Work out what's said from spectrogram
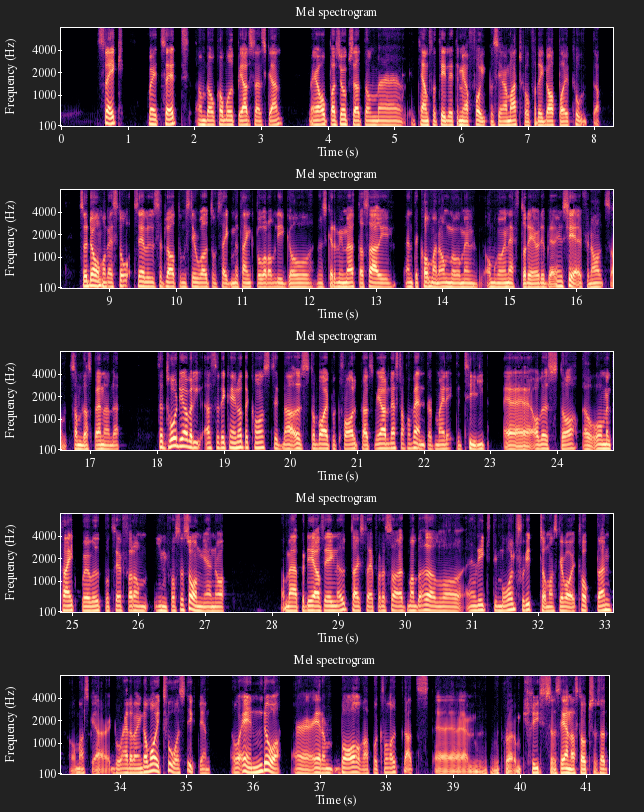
streck på ett sätt om de kommer upp i allsvenskan. Men jag hoppas ju också att de uh, kan få till lite mer folk på sina matcher, för det gapar ju tomt där. Så de har stort så är väl såklart de stora utropstecken med tanke på var de ligger. Och nu ska de ju mötas här i, inte kommande omgång, men omgången efter det. Och det blir en seriefinal som, som blir spännande. Sen trodde jag väl, alltså det kan ju låta konstigt när Öster bara är på kvalplats, men jag hade nästan förväntat mig lite till eh, av Öster. Och med tanke på att jag var uppe och träffade dem inför säsongen och var med på deras egna upptaktsträffar och sa att man behöver en riktig målskytt om man ska vara i toppen, om man ska gå hela vägen. De var ju två stycken och ändå eh, är de bara på kvalplats. Eh, tror de kryssade senast också. Så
